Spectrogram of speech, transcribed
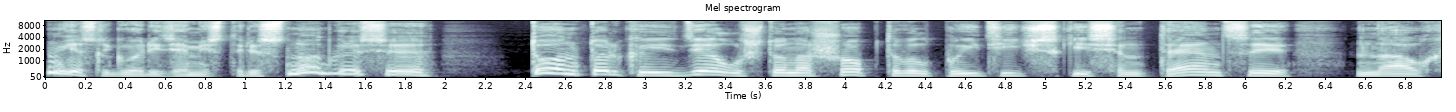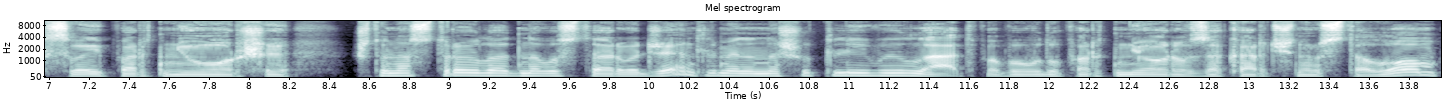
Ну, если говорить о мистере Снотгрессе, то он только и делал, что нашептывал поэтические сентенции на ухо своей партнерши, что настроило одного старого джентльмена на шутливый лад по поводу партнеров за карточным столом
